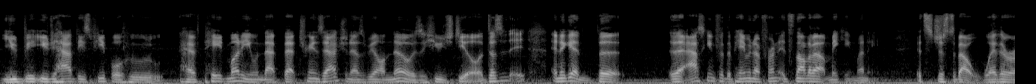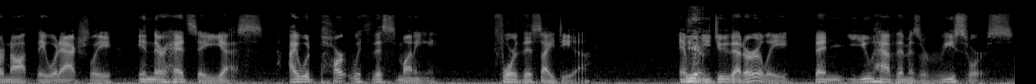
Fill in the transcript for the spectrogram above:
you'd be you'd have these people who have paid money when that that transaction as we all know is a huge deal it doesn't it, and again the the asking for the payment up front it's not about making money it's just about whether or not they would actually in their head say yes i would part with this money for this idea and yeah. when you do that early then you have them as a resource.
